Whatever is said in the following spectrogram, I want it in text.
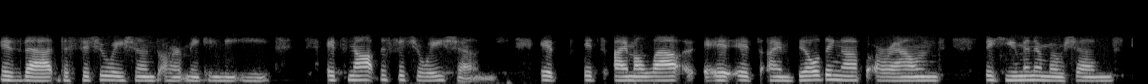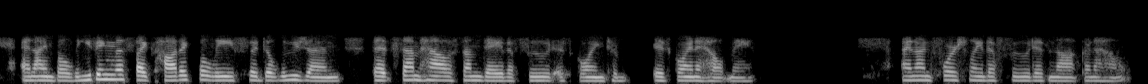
is that the situations aren't making me eat. It's not the situations. It's it's I'm allow it, it's I'm building up around the human emotions and I'm believing the psychotic belief, the delusion that somehow someday the food is going to is going to help me. And unfortunately the food is not going to help.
